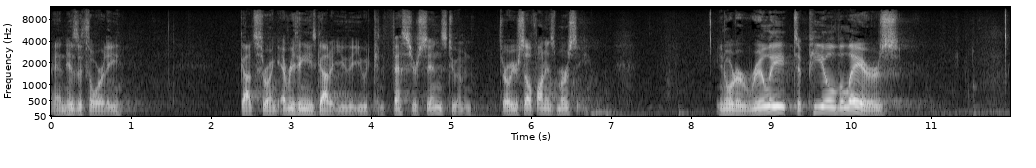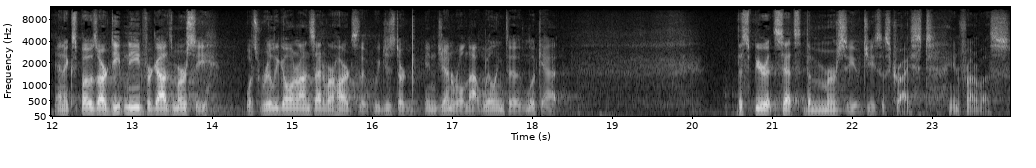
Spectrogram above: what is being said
and his authority God's throwing everything He's got at you that you would confess your sins to Him and throw yourself on His mercy. In order really to peel the layers and expose our deep need for God's mercy, what's really going on inside of our hearts that we just are, in general, not willing to look at, the Spirit sets the mercy of Jesus Christ in front of us.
